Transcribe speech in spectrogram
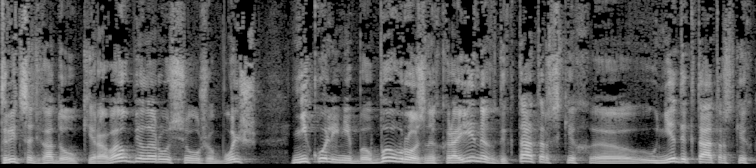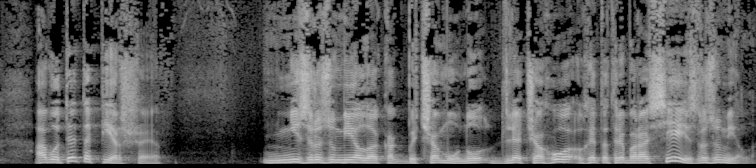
30 гадоў кіраваў беларусю ўжо больш ніколі не быў быў у розных краінах дыктатарскіх у недыктатарскіх а вот это першае незразумела как бы чаму ну для чаго гэта трэба рассеі зразумела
